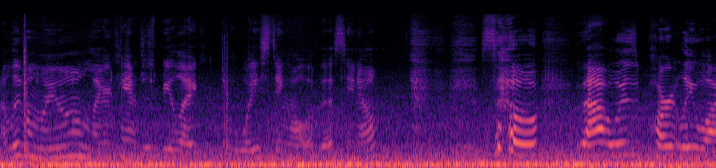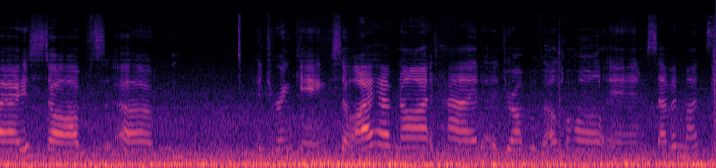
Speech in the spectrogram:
I live on my own. Like, I can't just be like wasting all of this, you know? so that was partly why I stopped. Um, drinking. So I have not had a drop of alcohol in seven months.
